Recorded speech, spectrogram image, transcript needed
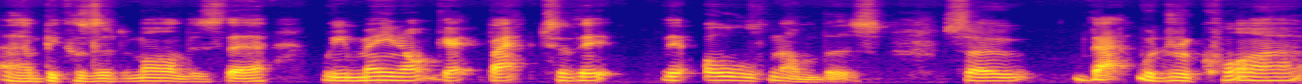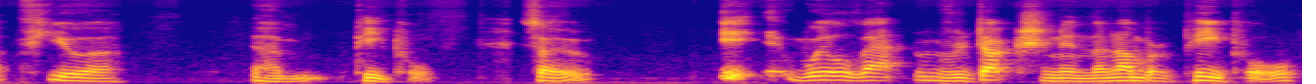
uh, because the demand is there, we may not get back to the, the old numbers. So that would require fewer um, people. So it, will that reduction in the number of people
